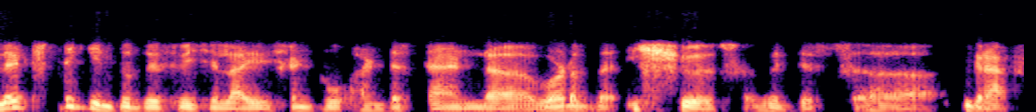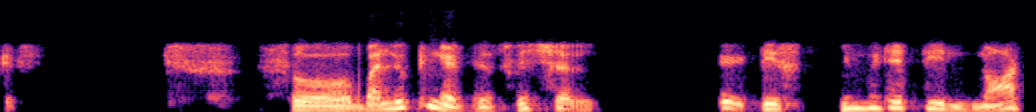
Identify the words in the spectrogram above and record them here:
let's dig into this visualization to understand uh, what are the issues with this uh, graphic. So by looking at this visual, it is immediately not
